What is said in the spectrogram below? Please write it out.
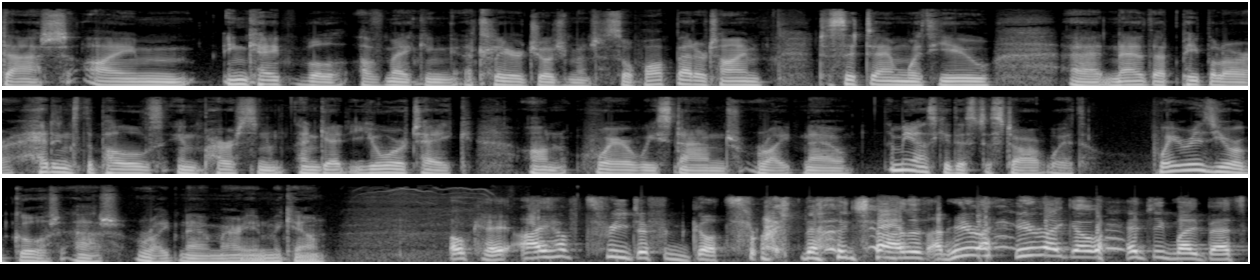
that I'm incapable of making a clear judgment. So, what better time to sit down with you uh, now that people are heading to the polls in person and get your take on where we stand right now? Let me ask you this to start with. Where is your gut at right now, Marion McKeone? Okay, I have three different guts right now, Jarlath, and here I here I go hedging my bets.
